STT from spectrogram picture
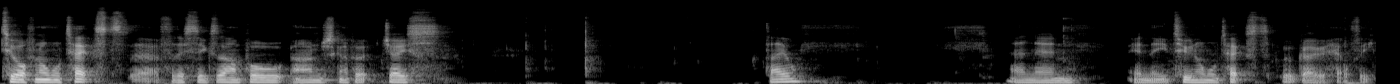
two off normal text. Uh, for this example, I'm just going to put Jace fail. And then in the two normal text, we'll go healthy.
